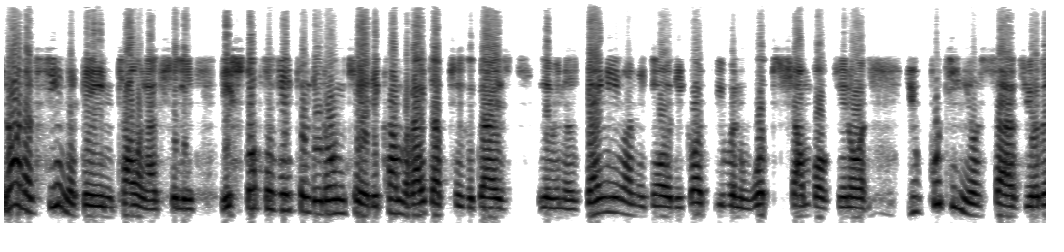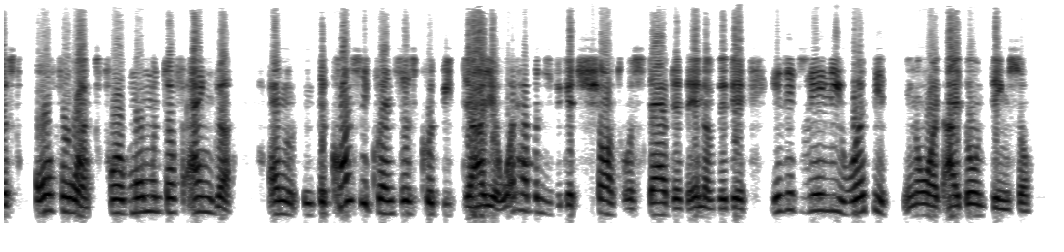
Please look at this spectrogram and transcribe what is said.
You know what? I've seen that day in town actually. They stop the vehicle, they don't care. They come right up to the guys, you know, banging on the door. They got even whoops, sjambok, you know. You putting yourself, your risk, all for what? For a moment of anger. And the consequences could be dire. What happens if you get shot or stabbed at the end of the day? Is it really worth it? You know what? I don't think so.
